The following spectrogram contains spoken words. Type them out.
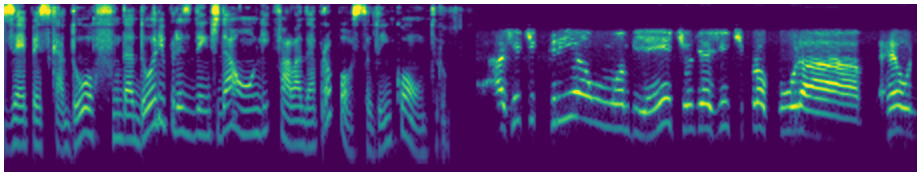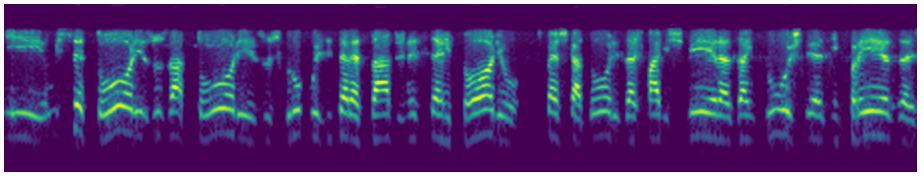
Zé Pescador, fundador e presidente da ONG, fala da proposta do encontro. A gente cria um ambiente onde a gente procura reunir os setores, os atores, os grupos interessados nesse território, os pescadores, as marisqueiras, a indústria, as empresas,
